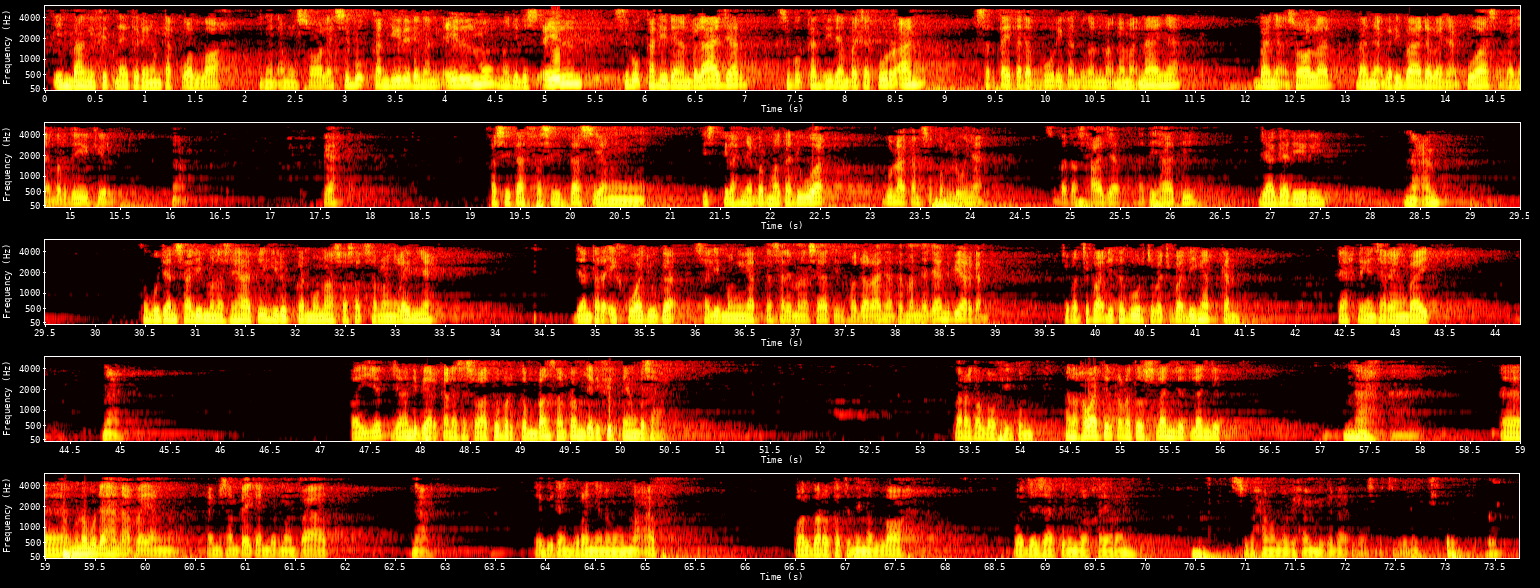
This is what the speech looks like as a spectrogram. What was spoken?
imbangi fitnah itu dengan takwa Allah dengan amal soleh. Sibukkan diri dengan ilmu majelis ilm sibukkan diri dengan belajar sibukkan diri dengan baca Quran sertai tadabburi kandungan makna-maknanya banyak sholat, banyak beribadah, banyak puasa, banyak berzikir, ya fasilitas-fasilitas yang istilahnya bermata dua gunakan seperlunya sebatas hajat, hati-hati, jaga diri. Naam. Kemudian saling menasihati, hidupkan munaswah satu sama yang lainnya. Di antara ikhwah juga saling mengingatkan, saling menasihati saudaranya, temannya. Jangan dibiarkan. Cepat-cepat ditegur, cepat-cepat diingatkan. Ya, dengan cara yang baik. Nah. Baik, jangan dibiarkan ada sesuatu berkembang sampai menjadi fitnah yang besar. Barakallahu fikum. Anak khawatir kalau terus lanjut-lanjut. Nah, eh, mudah-mudahan apa yang kami sampaikan bermanfaat. Nah, lebih dan kurangnya mohon maaf. Wal barakatuh minallah wa jazakumullah khairan. Subhanallah bihamdika la ilaha illa anta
